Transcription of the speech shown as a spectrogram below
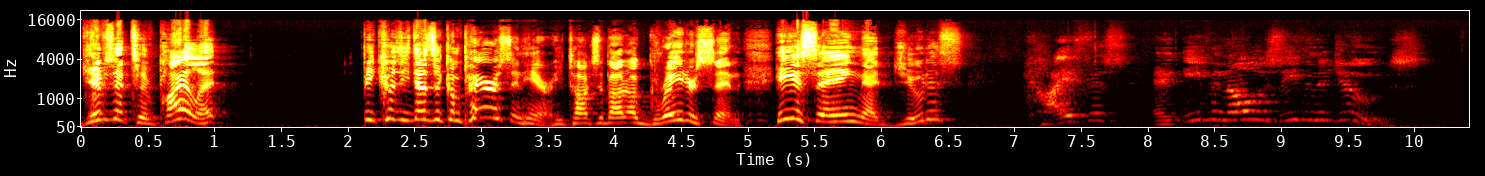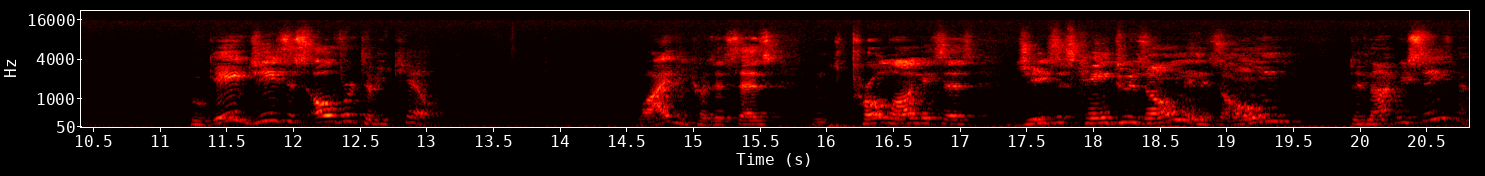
gives it to Pilate because he does a comparison here. He talks about a greater sin. He is saying that Judas, Caiaphas, and even those, even the Jews, who gave Jesus over to be killed. Why? Because it says, in prologue, it says, Jesus came to his own, and his own did not receive him.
